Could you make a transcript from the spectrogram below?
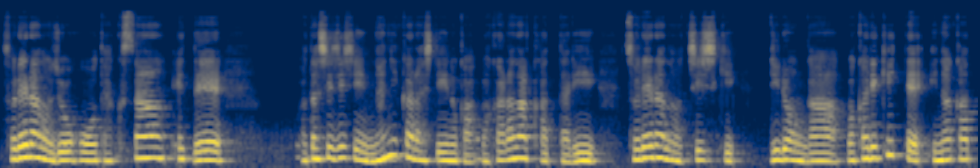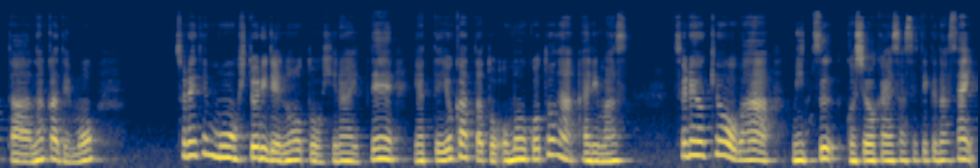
それらの情報をたくさん得て私自身何からしていいのかわからなかったりそれらの知識理論が分かりきっていなかった中でもそれでも一人でノートを開いてやってよかったと思うことがあります。それを今日は3つご紹介させてください。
